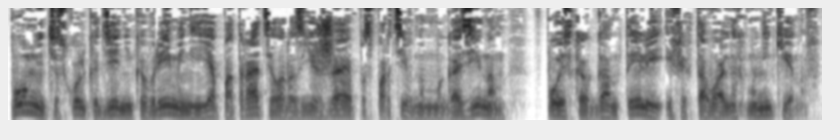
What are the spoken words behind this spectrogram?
Помните, сколько денег и времени я потратил, разъезжая по спортивным магазинам в поисках гантелей и фехтовальных манекенов?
